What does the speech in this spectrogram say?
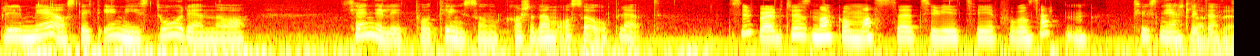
blir med oss litt inn i historien og kjenner litt på ting som kanskje de også har opplevd. Supert. Tusen takk og masse tvi-tvi på konserten. Tusen hjertelig Takk.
